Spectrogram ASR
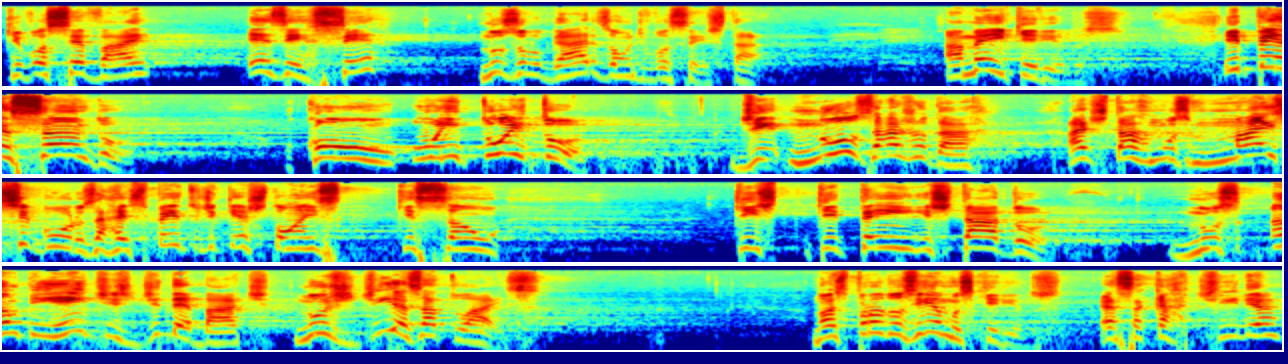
que você vai exercer nos lugares onde você está. Amém, queridos? E pensando com o intuito de nos ajudar a estarmos mais seguros a respeito de questões que são que, que têm estado nos ambientes de debate nos dias atuais. Nós produzimos, queridos, essa cartilha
